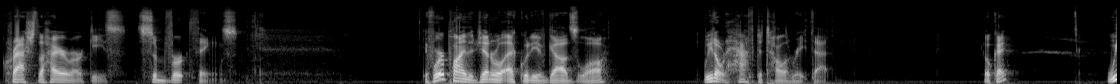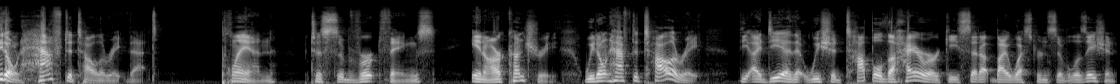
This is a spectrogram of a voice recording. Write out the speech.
crash the hierarchies, subvert things. If we're applying the general equity of God's law, we don't have to tolerate that. Okay? We don't have to tolerate that plan to subvert things in our country. We don't have to tolerate the idea that we should topple the hierarchy set up by Western civilization.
